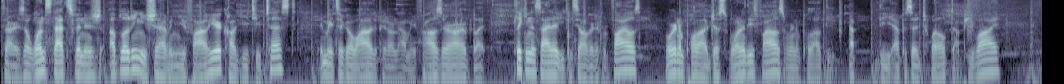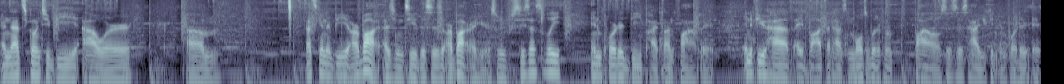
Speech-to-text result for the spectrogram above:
Sorry, so once that's finished uploading, you should have a new file here called YouTube test. It may take a while depending on how many files there are, but clicking inside it, you can see all the different files. We're going to pull out just one of these files. We're going to pull out the, ep the episode 12.py, and that's going to be our, um, that's going to be our bot. As you can see, this is our bot right here. So we've successfully imported the Python file in. And if you have a bot that has multiple different files, this is how you can import it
